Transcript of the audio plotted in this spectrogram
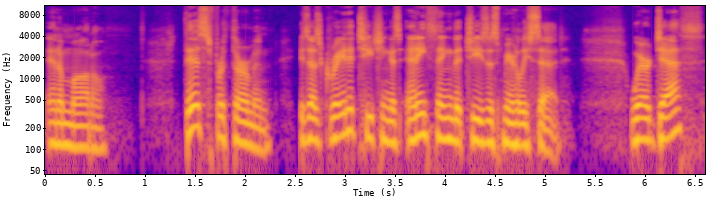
and a model. This, for Thurman, is as great a teaching as anything that Jesus merely said. Where death,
